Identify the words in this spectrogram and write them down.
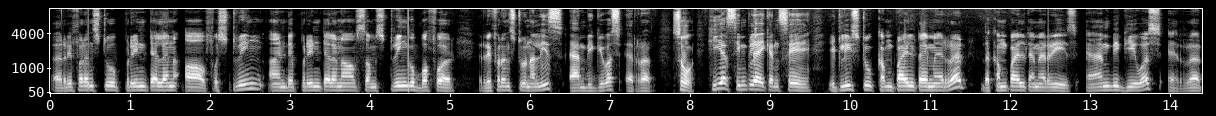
reference to println of string and println of some string buffer reference to null is ambiguous error. So, here simply I can say it leads to compile time error the compile time error is ambiguous error.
